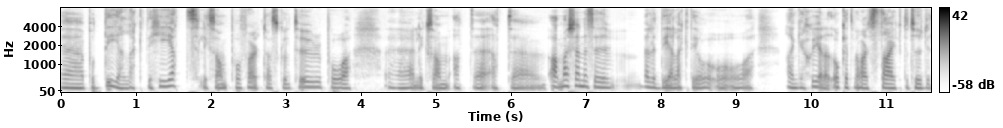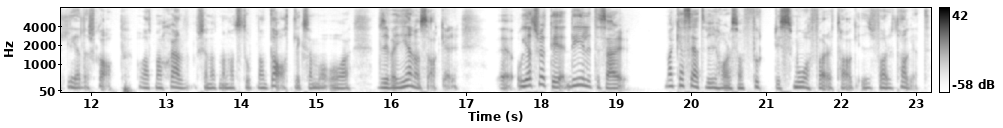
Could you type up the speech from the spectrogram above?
Eh, på delaktighet, liksom på företagskultur, på eh, liksom att, eh, att eh, ja, man känner sig väldigt delaktig och, och, och, engagerad och att vi har ett starkt och tydligt ledarskap och att man själv känner att man har ett stort mandat liksom, och, och driva igenom saker. Eh, och jag tror att det, det är lite så här, man kan säga att vi har som 40 små företag i företaget.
